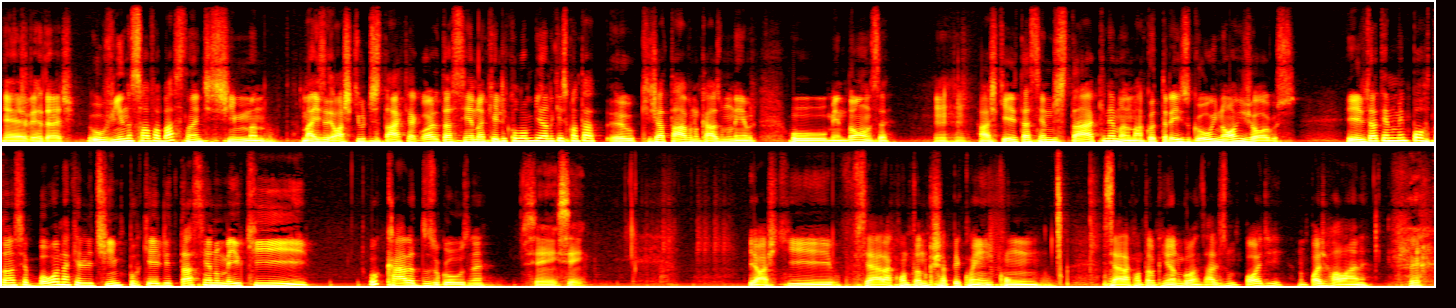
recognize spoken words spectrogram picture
É verdade. O Vina salva bastante esse time, mano. Mas eu acho que o destaque agora tá sendo aquele colombiano que, eles eh, que já tava, no caso, não lembro. O Mendonça. Uhum. Acho que ele tá sendo destaque, né, mano? Marcou três gols em nove jogos. E ele tá tendo uma importância boa naquele time, porque ele tá sendo meio que o cara dos gols, né? Sim, sim. E eu acho que o Ceará contando com o Chapecoense, com... Ceará contando com o Iano Gonzalez não pode, não pode rolar, né?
